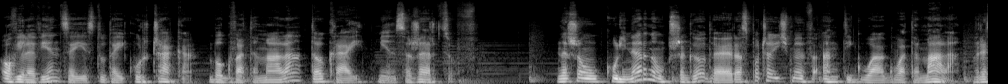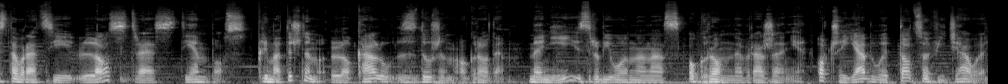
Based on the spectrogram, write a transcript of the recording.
O wiele więcej jest tutaj kurczaka, bo Gwatemala to kraj mięsożerców. Naszą kulinarną przygodę rozpoczęliśmy w Antigua, Guatemala, w restauracji Los Tres Tiempos, klimatycznym lokalu z dużym ogrodem. Menu zrobiło na nas ogromne wrażenie. Oczy jadły to, co widziały,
